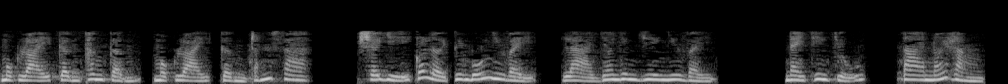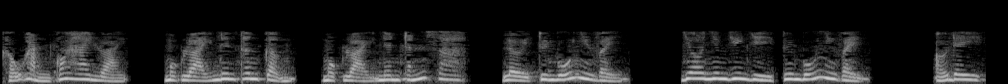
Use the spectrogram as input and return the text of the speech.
một loại cần thân cận, một loại cần tránh xa. Sở dĩ có lời tuyên bố như vậy là do nhân duyên như vậy. Này Thiên Chủ, ta nói rằng khẩu hành có hai loại, một loại nên thân cận, một loại nên tránh xa, lời tuyên bố như vậy. Do nhân duyên gì tuyên bố như vậy? Ở đây,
